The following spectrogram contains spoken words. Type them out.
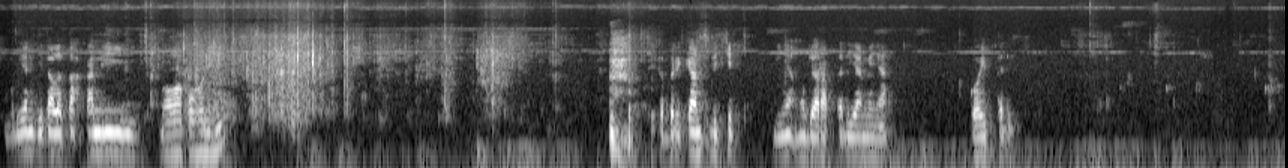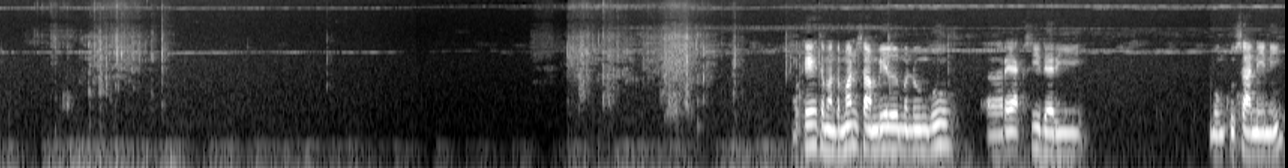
Kemudian kita letakkan di bawah pohon ini. Berikan sedikit minyak mujarab tadi ya minyak goib tadi. Oke teman-teman sambil menunggu uh, reaksi dari bungkusan ini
